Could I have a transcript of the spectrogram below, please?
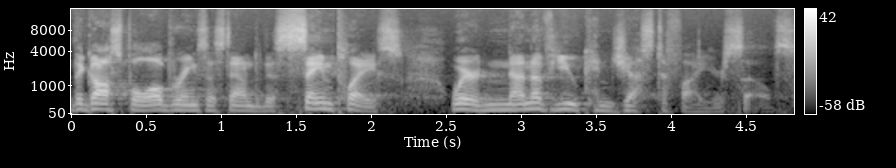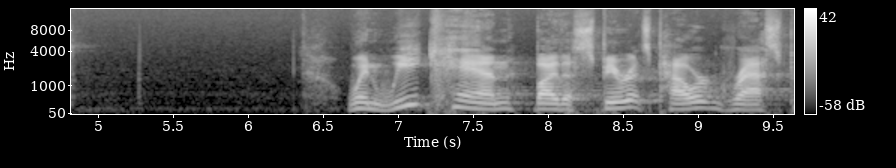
the gospel all brings us down to this same place where none of you can justify yourselves. When we can, by the Spirit's power, grasp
